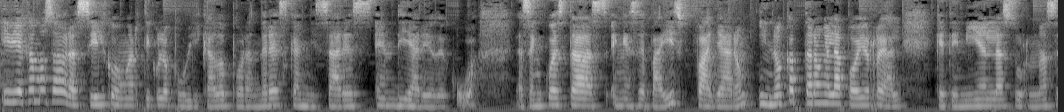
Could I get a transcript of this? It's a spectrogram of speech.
Y viajamos a Brasil con un artículo publicado por Andrés Cañizares en Diario de Cuba. Las encuestas en ese país fallaron y no captaron el apoyo real que tenía en las urnas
